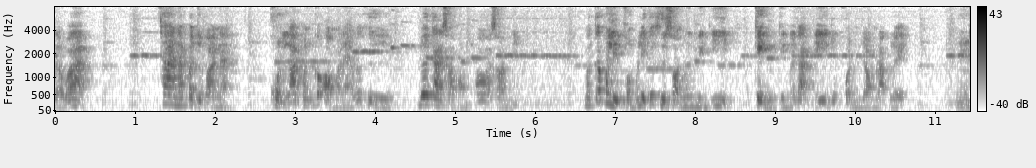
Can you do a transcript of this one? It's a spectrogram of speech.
แต่ว่า ถ้าณปัจจุบันอะผลลัพธ์มันก็ออกมาแล้วก็คือ ด้วยการสอนของพ่อซอนเนี่ย มันก็ผลิตผลผลิตก็คือซอนฮึงมินที่เก่งถึงระดับที่ทุกคนยอมรับเลย อืม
